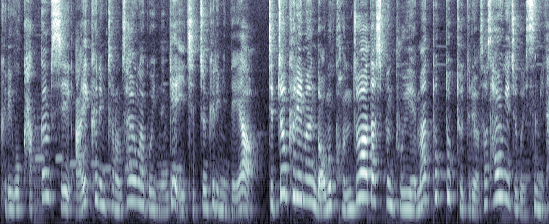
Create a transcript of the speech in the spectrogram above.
그리고 가끔씩 아이크림처럼 사용하고 있는 게 이 집중 크림인데요. 집중 크림은 너무 건조하다 싶은 부위에만 톡톡 두드려서 사용해주고 있습니다.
